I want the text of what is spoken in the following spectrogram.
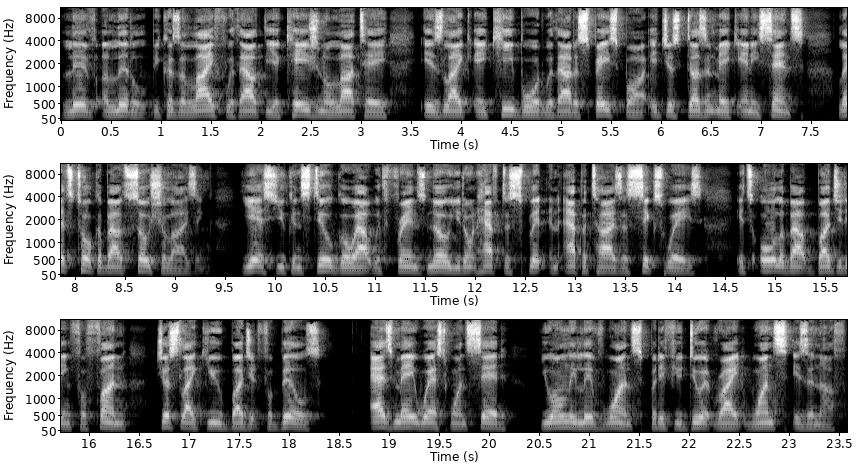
live a little, because a life without the occasional latte is like a keyboard without a spacebar. It just doesn't make any sense. Let's talk about socializing. Yes, you can still go out with friends. No, you don't have to split an appetizer six ways. It's all about budgeting for fun, just like you budget for bills. As Mae West once said, you only live once, but if you do it right, once is enough.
